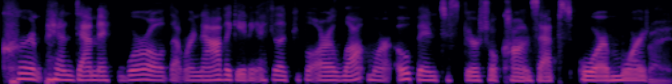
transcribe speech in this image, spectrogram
current pandemic world that we're navigating i feel like people are a lot more open to spiritual concepts or more right.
